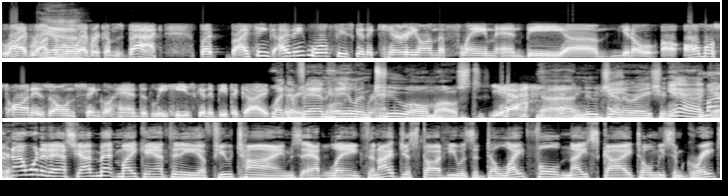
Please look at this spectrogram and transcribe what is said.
live rock Yeah. and roll ever comes back. But I think I think Wolfie's going to carry on the flame and be um, you know uh, almost on his own single handedly. He's going to be the guy Like a Van Halen brand. 2 almost. Yeah. Uh, new generation. Yeah, I Martin. I wanted to ask you. I've met Mike Anthony a few times at length, and I just thought he was a delightful, nice guy. Told me some great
